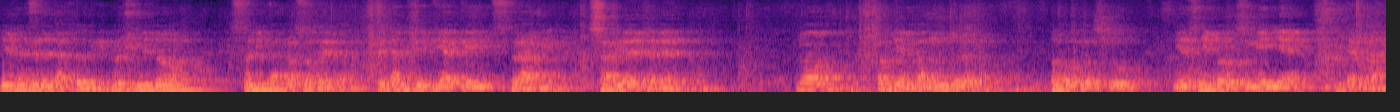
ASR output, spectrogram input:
jeden z redaktorów i prosił mnie do stolika prasowego. Pytam się w jakiej sprawie? W sprawie referendum. No, powiedziałem panu, że to po prostu jest nieporozumienie i tak dalej.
